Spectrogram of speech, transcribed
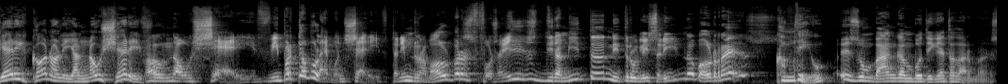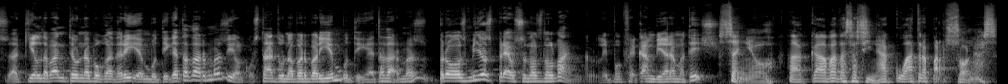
Gary Connolly, el nou xèrif. El nou xèrif. I per què volem un xèrif? Tenim revòlvers, fusells, dinamita, nitroglicerina, vol res? Com diu? És un banc amb botigueta d'armes. Aquí al davant té una bugaderia amb botigueta d'armes i al costat una barberia amb botigueta d'armes. Però els millors preus són els del banc. Li puc fer canvi ara mateix? Senyor, acaba d'assassinar quatre persones.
